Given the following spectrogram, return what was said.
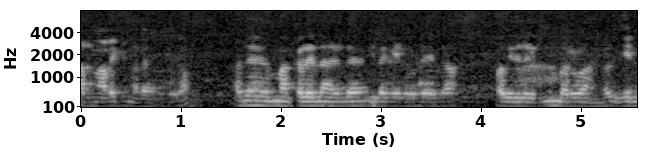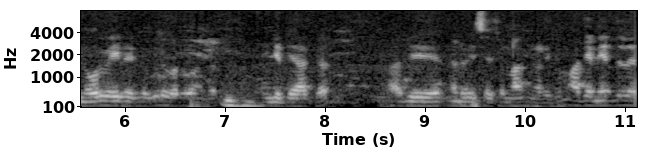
ஆறு நாளைக்கு நடக்கும் அது மக்கள் எல்லாம் இல்லை இலங்கையில் உள்ள எல்லா பகுதியில் இருந்தும் வருவாங்க. ஏன் நோர்வேயில் இருந்து கூட வருவாங்க. இங்கே தியாக அது நல்ல விசேஷமாக நடக்கும். அதே நேரத்தில்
